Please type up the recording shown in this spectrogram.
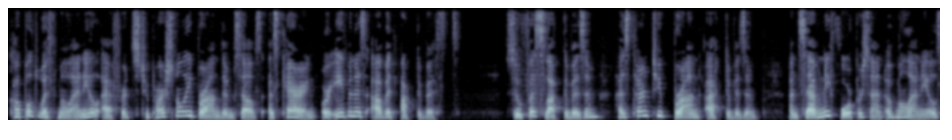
coupled with millennial efforts to personally brand themselves as caring or even as avid activists. Sofa slacktivism has turned to brand activism, and 74% of millennials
